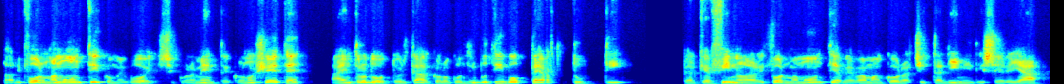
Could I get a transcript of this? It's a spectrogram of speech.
La riforma Monti, come voi sicuramente conoscete, ha introdotto il calcolo contributivo per tutti, perché fino alla riforma Monti avevamo ancora cittadini di serie A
